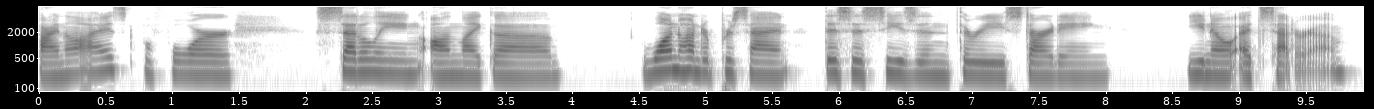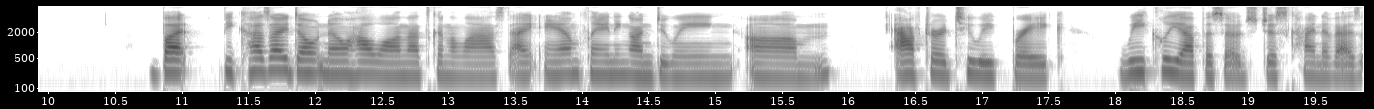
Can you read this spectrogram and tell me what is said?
finalized before settling on like a 100% this is season three starting, you know, etc. But because I don't know how long that's going to last, I am planning on doing, um, after a two week break, weekly episodes just kind of as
